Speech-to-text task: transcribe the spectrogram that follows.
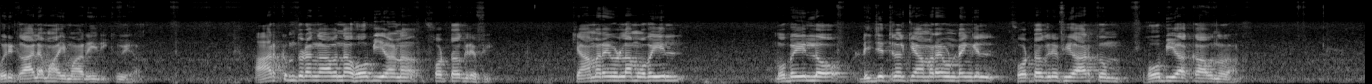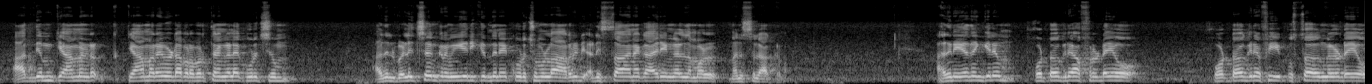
ഒരു കാലമായി മാറിയിരിക്കുകയാണ്. ആർക്കും തുടങ്ങാവുന്ന ഹോബിയാണ് ഫോട്ടോഗ്രഫി. ക്യാമറയുള്ള മൊബൈൽ മൊബൈലിലോ ഡിജിറ്റൽ ക്യാമറ ഉണ്ടെങ്കിൽ ഫോട്ടോഗ്രഫി ആർക്കും ഹോബിയാക്കാവുന്നതാണ്. ആദ്യം ക്യാമറ ക്യാമറയുടെ പ്രവർത്തനങ്ങളെക്കുറിച്ചും അതിൽ വെളിച്ചം ക്രമീകരിക്കുന്നതിനെക്കുറിച്ചുമുള്ള അടിസ്ഥാന കാര്യങ്ങൾ നമ്മൾ മനസ്സിലാക്കണം. അതിന് ഏതെങ്കിലും ഫോട്ടോഗ്രാഫറുടെയോ ഫോട്ടോഗ്രഫി പുസ്തകങ്ങളുടെയോ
